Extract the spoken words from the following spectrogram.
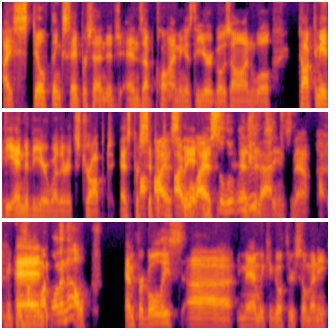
I still think save percentage ends up climbing as the year goes on. We'll talk to me at the end of the year whether it's dropped as precipitously I, I will absolutely as, do as that. seems now because and, I, I want to know. And for goalies, uh, man, we could go through so many,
